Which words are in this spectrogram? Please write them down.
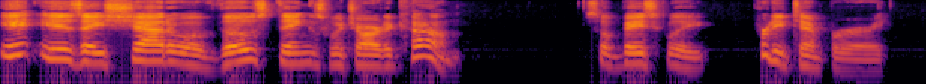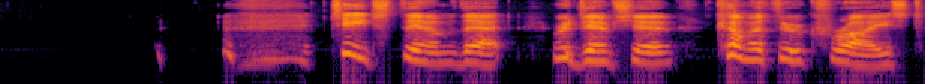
it is a shadow of those things which are to come. So basically, pretty temporary. teach them that redemption cometh through Christ,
